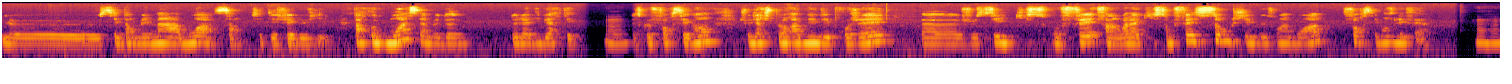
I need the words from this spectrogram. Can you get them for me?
le, c'est dans mes mains à moi, ça, cet effet levier. Par contre, moi, ça me donne de la liberté. Hmm. Parce que forcément, je veux dire, je peux ramener des projets, euh, je sais qu'ils sont faits, enfin voilà, qui sont faits sans que j'ai besoin, moi, forcément de les faire. Hmm.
